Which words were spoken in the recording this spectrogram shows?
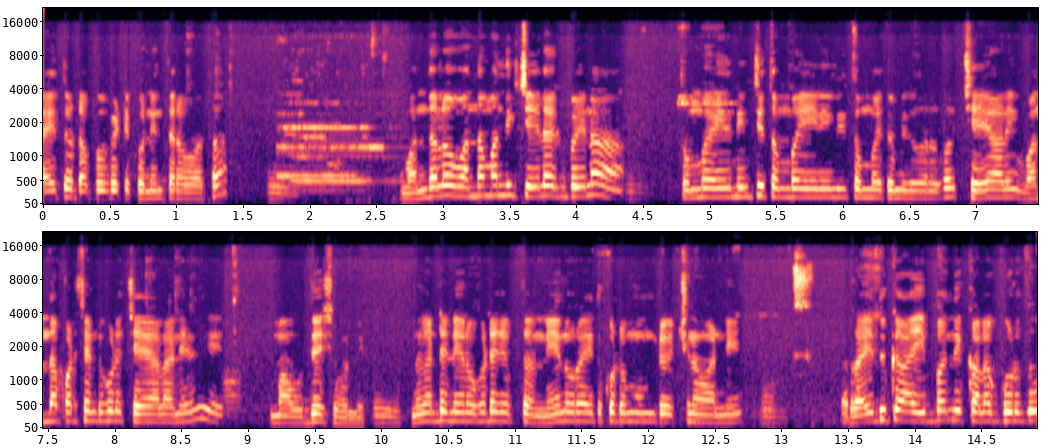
రైతు డబ్బు పెట్టి కొనిన తర్వాత వందలో వంద మందికి చేయలేకపోయినా తొంభై ఐదు నుంచి తొంభై ఎనిమిది తొంభై తొమ్మిది వరకు చేయాలి. వంద పర్సెంట్ కూడా చేయాలనేది మా ఉద్దేశం అండి. ఎందుకంటే నేను ఒకటే చెప్తాను. నేను రైతు కుటుంబం నుండి వచ్చిన వాడిని రైతుకు ఆ ఇబ్బంది కలగకూడదు.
